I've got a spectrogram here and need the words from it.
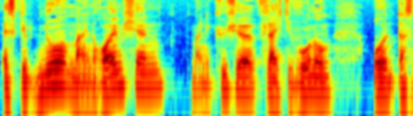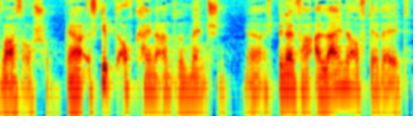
Es gibt nur mein Räumchen, meine Küche, vielleicht die Wohnung Und das war es auch schon. Ja, es gibt auch keine anderen Menschen. Ja, ich bin einfach alleine auf der Welt.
